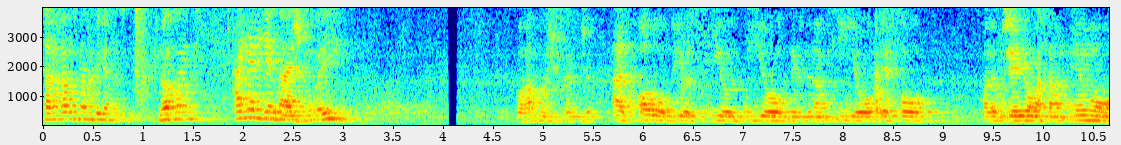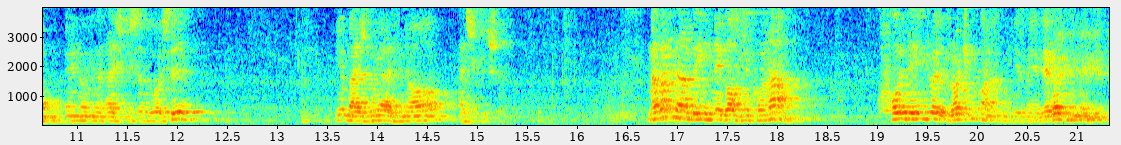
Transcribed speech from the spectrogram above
فقط قبل من بگم بهتون. نکنید اگر یه مجموعه ای واقعا موژیکا اینجا از آ و بی و سی و دی و نمی‌دونم ای و اف و حالا جی و مثلا ام و ان و اینا تشکیل شده باشه یه مجموعه از اینا تشکیل شده. من وقتی دارم به این نگاه می‌کنم کل این رو ادراک می‌کنن دیگه غیر از این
